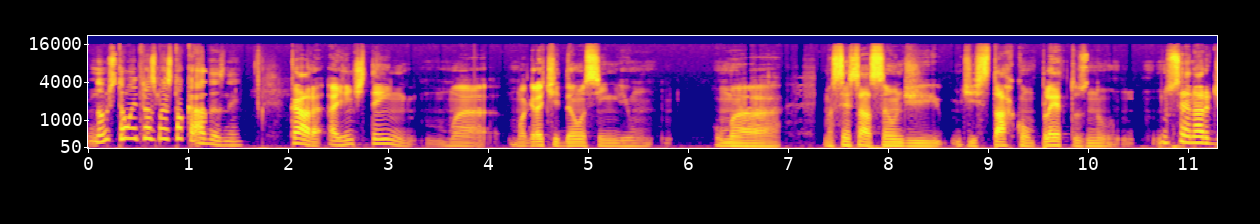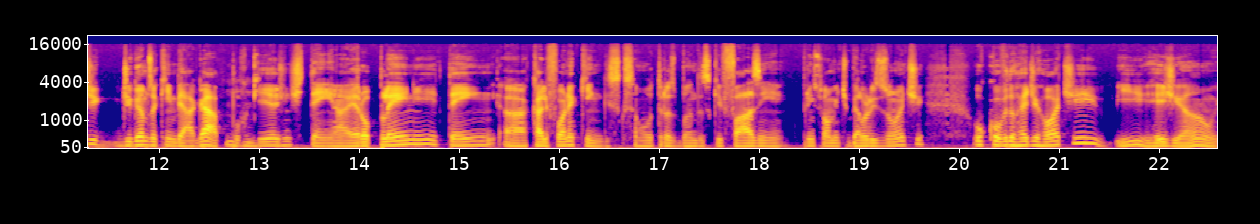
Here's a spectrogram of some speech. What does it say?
não estão entre as mais tocadas, né? Cara, a gente tem uma, uma gratidão, assim, um, uma uma sensação de, de estar completos no, no cenário de, digamos aqui em BH, uhum. porque a gente tem a Aeroplane e tem a California Kings, que são outras bandas que fazem, principalmente Belo Horizonte, o cover do Red Hot e, e região,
